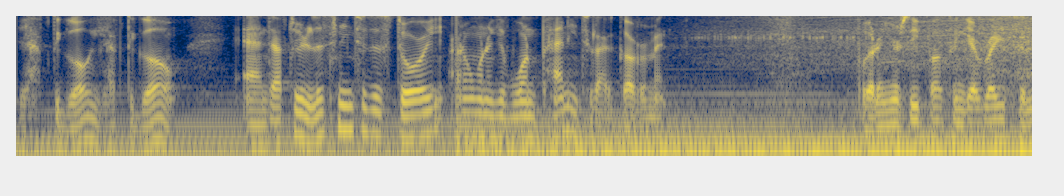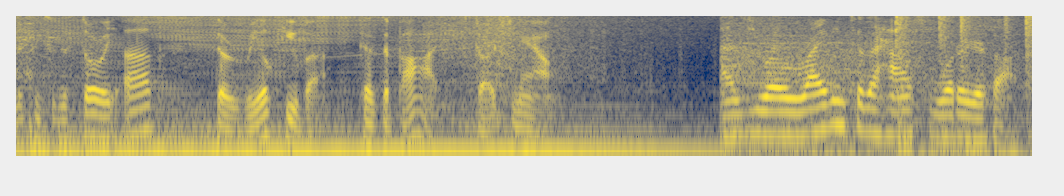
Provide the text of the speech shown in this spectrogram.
you have to go, you have to go. And after listening to the story, I don't want to give one penny to that government. Put on your seatbelts and get ready to listen to the story of the real Cuba, because the pod starts now. As you are arriving to the house, what are your thoughts?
